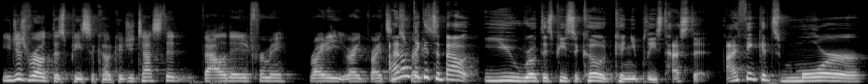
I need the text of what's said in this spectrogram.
you just wrote this piece of code. Could you test it, validate it for me? Write, write, write some I don't think it's about you wrote this piece of code. Can you please test it? I think it's more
